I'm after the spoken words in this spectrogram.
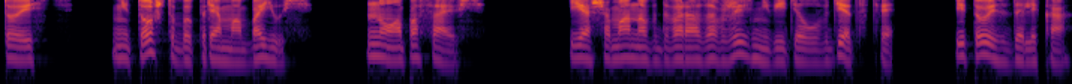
«То есть не то чтобы прямо боюсь, но опасаюсь. Я шаманов два раза в жизни видел в детстве, и то издалека.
